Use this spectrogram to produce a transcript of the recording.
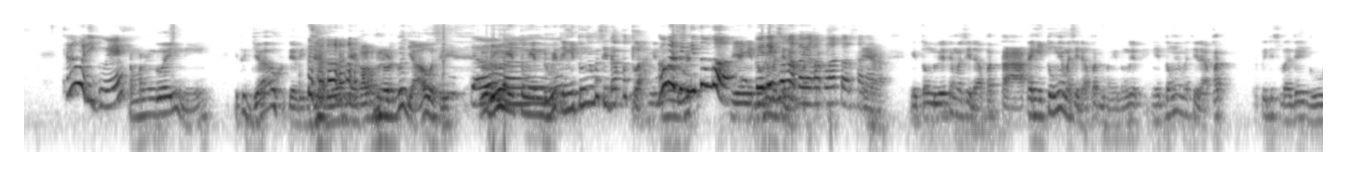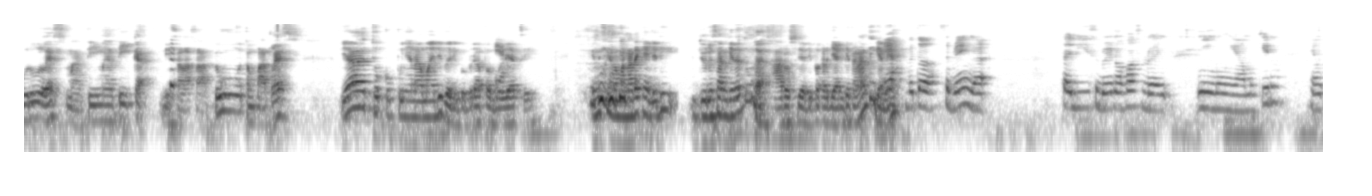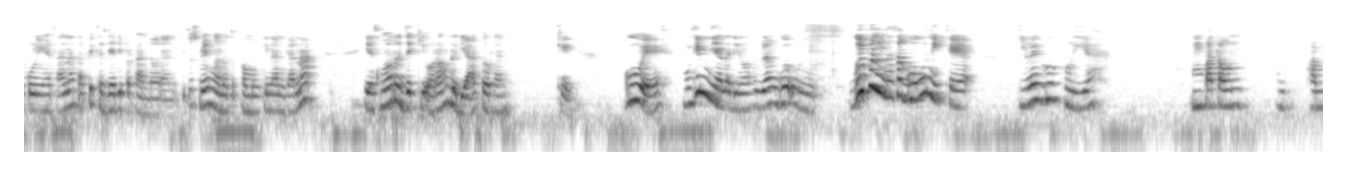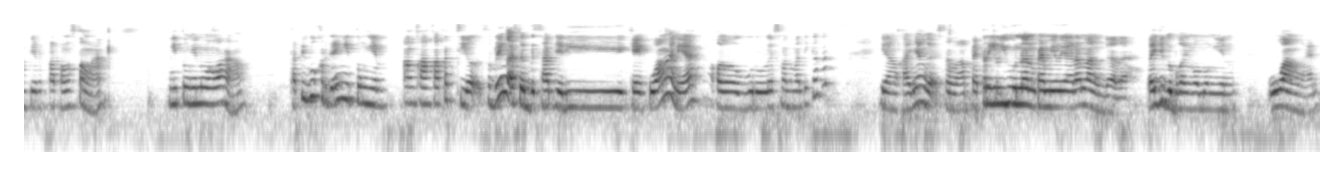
Kenapa di gue? Temen gue ini itu jauh dari jalurnya. Kalau menurut gue jauh sih. Jauh Lu dulu ngitungin duit, yang ngitungnya masih dapat lah. Gue masih ngitung kok. Iya, Beda gue masih gak dapet. pakai kalkulator sekarang. Iya, ngitung duitnya masih dapat. Eh ngitungnya masih dapat bukan ngitung duit. Ngitungnya masih dapat. Tapi dia sebagai guru les matematika di salah satu tempat les. Ya cukup punya nama juga di beberapa gue Iya. lihat sih. Ini sih hal menariknya. Jadi jurusan kita tuh nggak harus jadi pekerjaan kita nanti kan ya? Iya betul. Sebenarnya enggak. Tadi sebenarnya novel sudah nyinggung ya mungkin yang kuliah sana tapi kerja di perkantoran itu sebenarnya nggak nutup kemungkinan karena ya semua rezeki orang udah diatur kan. Oke, gue mungkin ya tadi novel bilang gue unik. Gue pun ngerasa gue unik kayak gila gue kuliah empat tahun hampir empat tahun setengah ngitungin uang orang tapi gue kerjanya ngitungin angka-angka kecil sebenarnya nggak sebesar jadi kayak keuangan ya kalau guru les matematika kan ya angkanya nggak sampai triliunan sampai miliaran lah enggak lah. Tapi juga bukan ngomongin uang kan.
